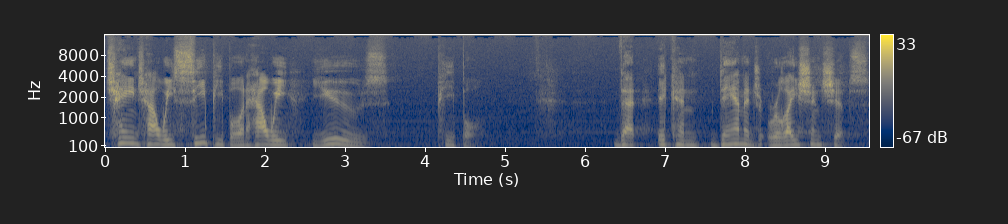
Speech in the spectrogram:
change how we see people and how we use people. That it can damage relationships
